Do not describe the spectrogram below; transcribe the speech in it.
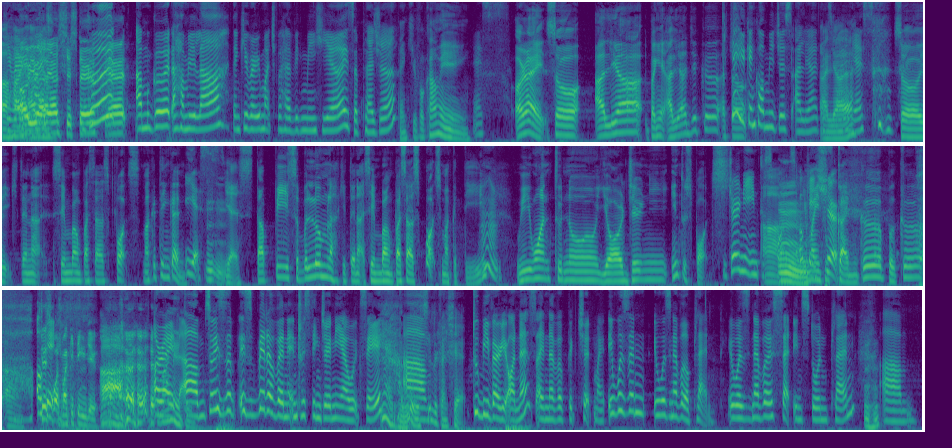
You How are you. Alia, sister? Good. Yet? I'm good. Alhamdulillah. Thank you very much for having me here. It's a pleasure. Thank you for coming. Yes. Alright, so Alia panggil Alia je ke atau Yeah, you can call me just Alia. That's Alia fine. eh? Yes. So kita nak sembang pasal sports marketing kan? yes. Yes, tapi sebelumlah kita nak sembang pasal sports marketing, Hmm. We want to know your journey into sports. Journey into Ah, sports. you Okay, main sure. sukan ke apa ke? Just Okay. watch marketing je. Ah. All right. Um. So it's a it's a bit of an interesting journey, I would say. Yeah, um, silakan share. to be very honest, I never pictured my. It wasn't. It was never a plan. It was never set in stone plan. Mm-hmm. Um,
